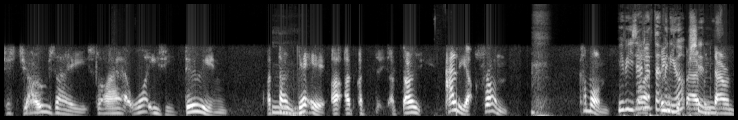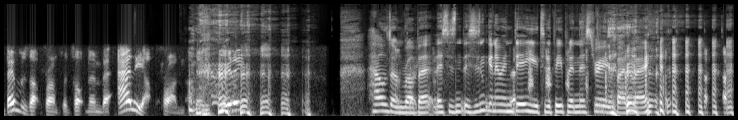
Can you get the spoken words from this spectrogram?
just Jose. It's like, what is he doing? I don't get it. I, I, I, don't. Alli up front. Come on. Yeah, but you don't Like, have that many options. Darren Bent was up front for Tottenham, but Alli up front. I mean, really? Hold on, Robert. This isn't this isn't going to endear you to the people in this room, by the way.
